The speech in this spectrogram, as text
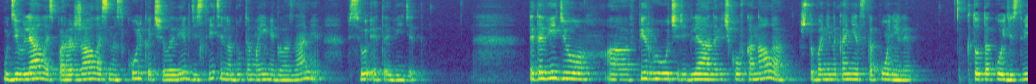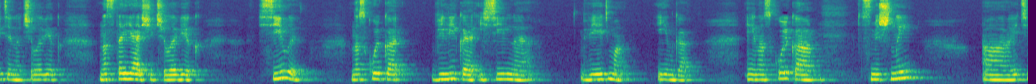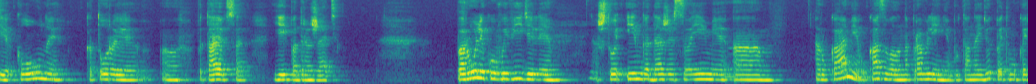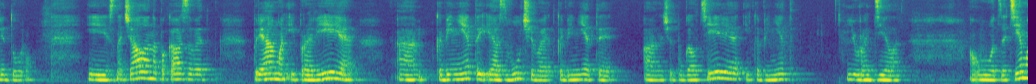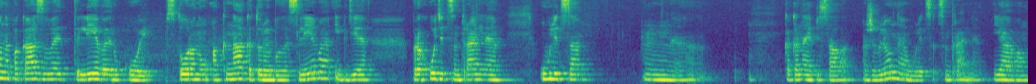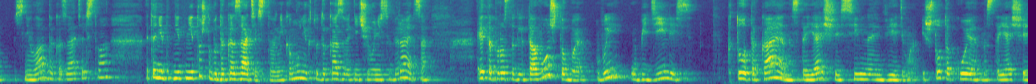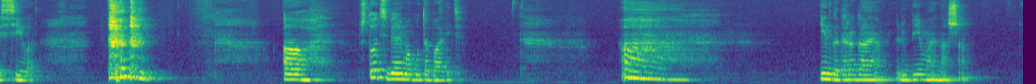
удивлялась, поражалась, насколько человек действительно, будто моими глазами, все это видит. Это видео а, в первую очередь для новичков канала, чтобы они наконец-то поняли, кто такой действительно человек, настоящий человек силы, насколько великая и сильная ведьма Инга, и насколько смешны а, эти клоуны, которые а, пытаются ей подражать. По ролику вы видели, что Инга даже своими а, руками указывала направление, будто она идет по этому коридору. И сначала она показывает прямо и правее кабинеты и озвучивает кабинеты значит, бухгалтерия и кабинет юродела. Вот. Затем она показывает левой рукой в сторону окна, которое было слева и где проходит центральная улица, как она и писала, оживленная улица центральная. Я вам сняла доказательства. Это не, не, не то чтобы доказательство, никому никто доказывать ничего не собирается. Это просто для того, чтобы вы убедились кто такая настоящая сильная ведьма и что такое настоящая сила. что от себя я могу добавить? Инга, дорогая, любимая наша,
